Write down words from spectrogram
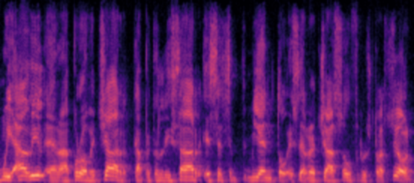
muy hábil en aprovechar, capitalizar ese sentimiento, ese rechazo, frustración,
